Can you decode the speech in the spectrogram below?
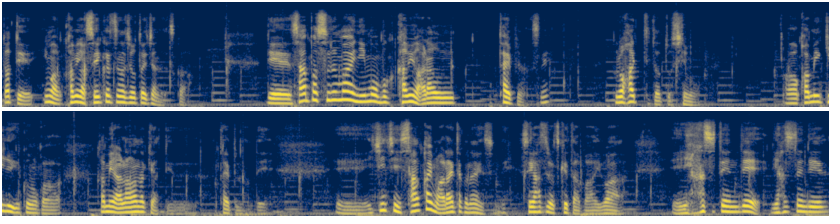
だって今髪が清潔な状態じゃないですか。で、散髪する前にも僕髪を洗うタイプなんですね。風呂入ってたとしても、あ髪切りに行くのか、髪洗わなきゃっていうタイプなんで、えー、1日に3回も洗いたくないんですよね。整髪料つけた場合は、えー、理髪店で、理髪店で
